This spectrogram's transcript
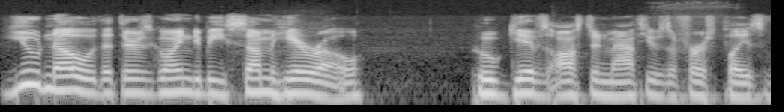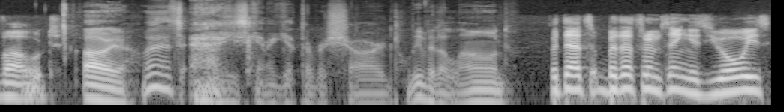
you know that there's going to be some hero who gives Auston Matthews a first place vote. oh yeah. Well, ah, he's gonna get the Richard. Leave it alone. But that's but that's what I'm saying is you always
